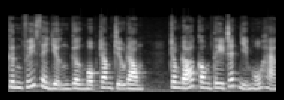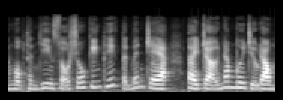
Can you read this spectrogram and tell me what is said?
kinh phí xây dựng gần 100 triệu đồng. Trong đó, công ty trách nhiệm hữu hạn một thành viên sổ số kiến thiết tỉnh Bến Tre tài trợ 50 triệu đồng,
